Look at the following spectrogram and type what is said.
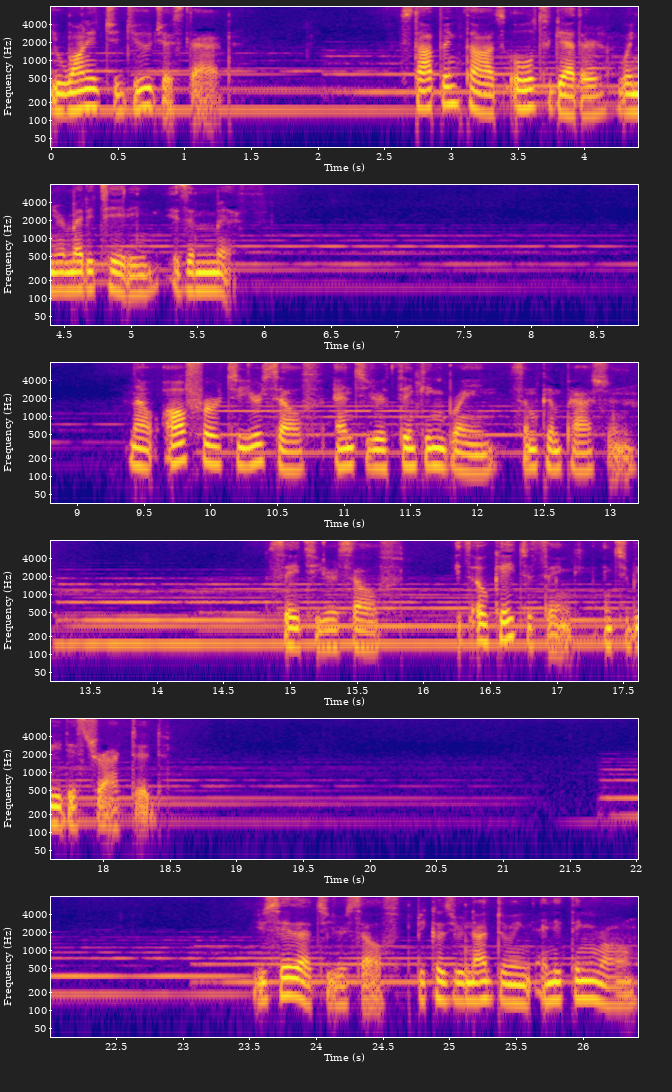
You want it to do just that. Stopping thoughts altogether when you're meditating is a myth. Now offer to yourself and to your thinking brain some compassion. Say to yourself, it's okay to think and to be distracted. You say that to yourself because you're not doing anything wrong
